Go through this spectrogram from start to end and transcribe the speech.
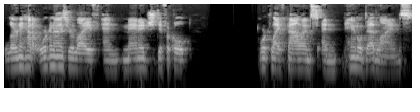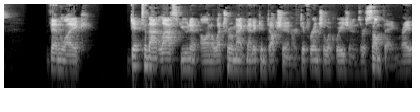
learning how to organize your life and manage difficult work life balance and handle deadlines than like get to that last unit on electromagnetic induction or differential equations or something, right?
